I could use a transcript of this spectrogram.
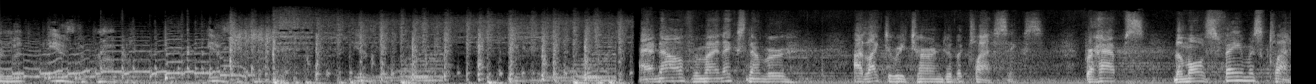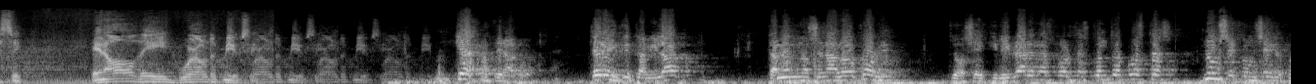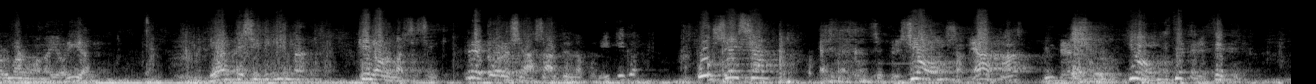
Government is the problem. Is the problem. Is the problem. And now for my next number, I'd like to return to the classics. Perhaps the most famous classic in all the world of music. World of music. World of music. World of music. que has facer agora? Teren que cavilar. Tamén no Senado ocorre que ao se equilibraren as forzas contrapostas non se consegue formar unha maioría. E antes se dilima que normas se segue. Recórrese ás artes da política. Ou sexa, ejercense presións, ameazas, empresas de corrupción, etc, etc.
